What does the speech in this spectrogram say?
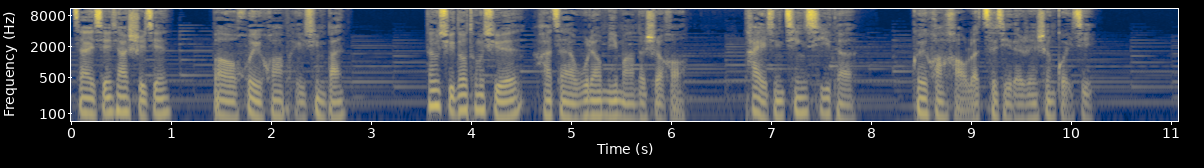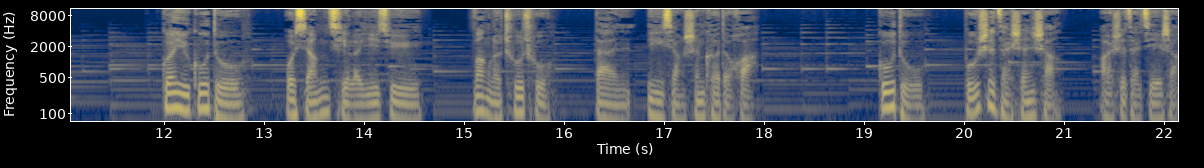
在闲暇时间报绘画培训班。当许多同学还在无聊迷茫的时候，他已经清晰的。规划好了自己的人生轨迹。关于孤独，我想起了一句忘了出处，但印象深刻的话：孤独不是在山上，而是在街上；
